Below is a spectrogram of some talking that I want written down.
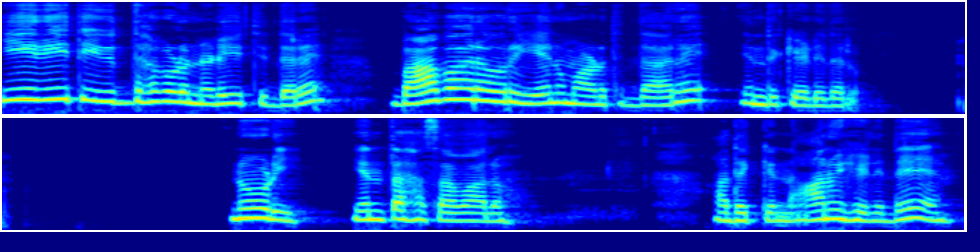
ಈ ರೀತಿ ಯುದ್ಧಗಳು ನಡೆಯುತ್ತಿದ್ದರೆ ಬಾಬಾರವರು ಏನು ಮಾಡುತ್ತಿದ್ದಾರೆ ಎಂದು ಕೇಳಿದರು. ನೋಡಿ ಎಂತಹ ಸವಾಲು. ಅದಕ್ಕೆ ನಾನು ಹೇಳಿದೆ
